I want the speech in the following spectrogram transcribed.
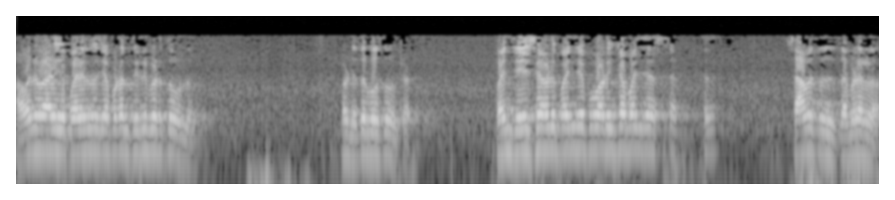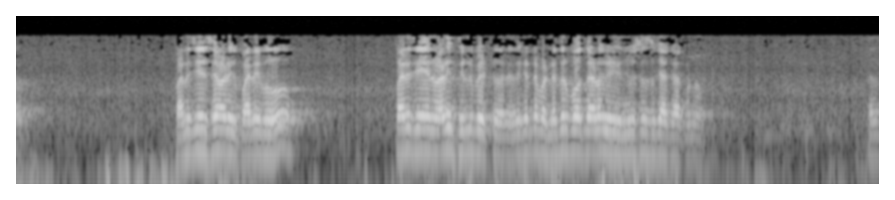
అవని వాడికి పని చెప్పడం తిండి పెడుతూ ఉండదు. వాడు నిద్రపోతూ ఉంటాడు. పని చేసేవాడు పని చెప్పేవాడు ఇంకా పని చేస్తాడు. కదా? సామెత ఉంది తమిళంలో. పని చేసేవాడికి పనివు పని చేయని వాడికి తిండి పెట్టు ఎందుకంటే వాడు నిద్రపోతాడు వీడికి న్యూసెన్స్గా కాకుండా. కదా?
